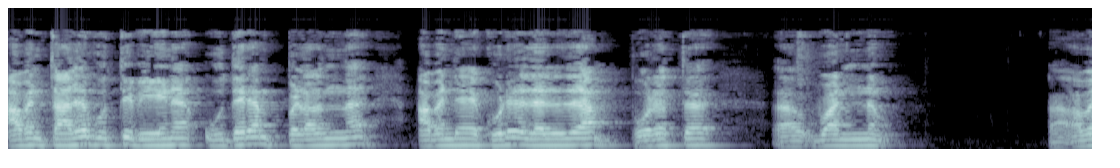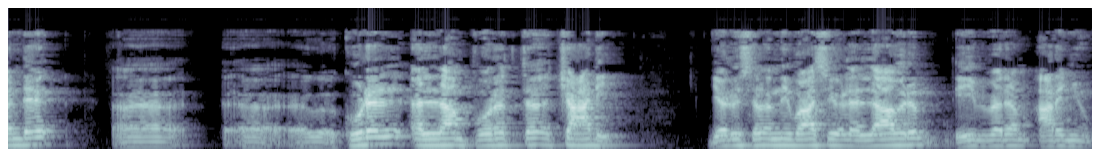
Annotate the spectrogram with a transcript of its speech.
അവൻ തലകുത്തി വീണ് ഉദരം പിളർന്ന് അവന്റെ കുടലെല്ലാം പുറത്ത് വന്നു. അവന്റെ കുടൽ എല്ലാം പുറത്ത് ചാടി. ജെറുസലം നിവാസികൾ എല്ലാവരും ഈ വിവരം അറിഞ്ഞു.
